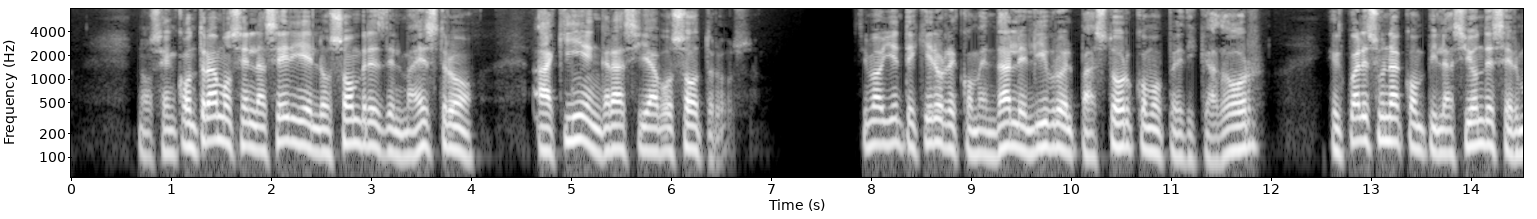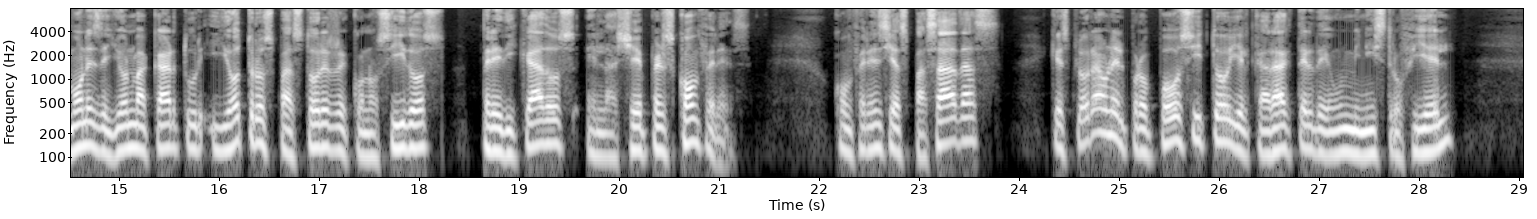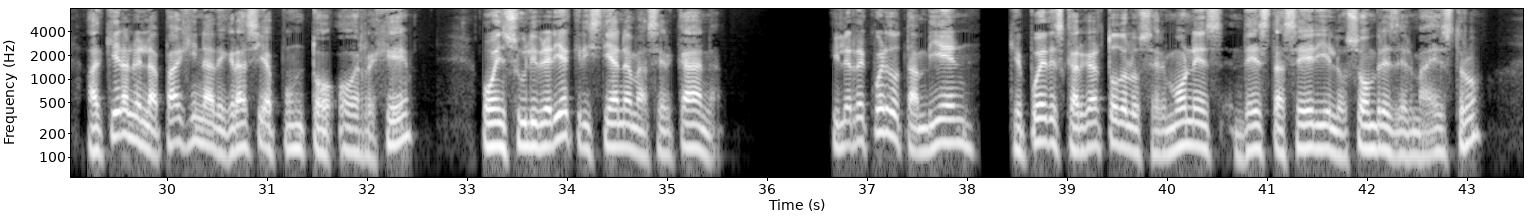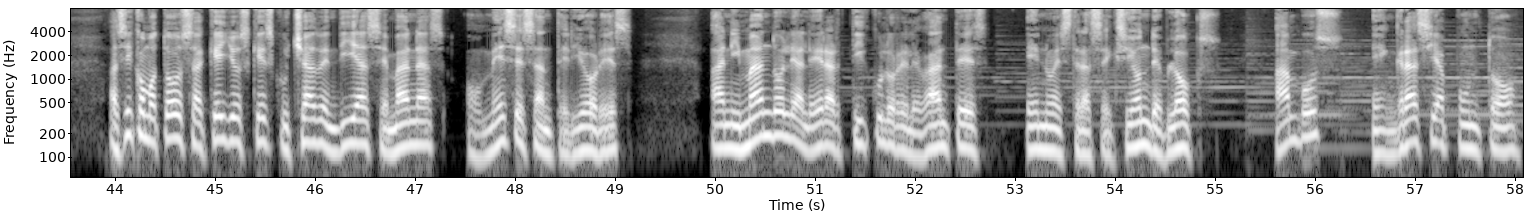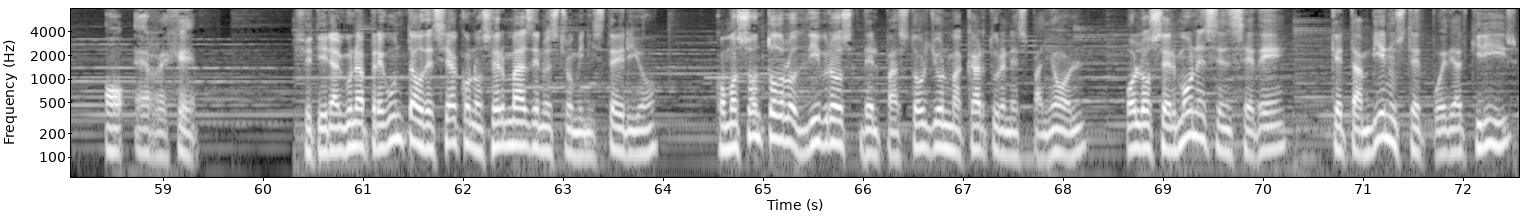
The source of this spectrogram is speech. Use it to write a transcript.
Nos encontramos en la serie Los hombres del Maestro, aquí en gracia a vosotros. Estimado oyente, quiero recomendarle el libro El Pastor como Predicador, el cual es una compilación de sermones de John MacArthur y otros pastores reconocidos predicados en la Shepherds Conference, conferencias pasadas que exploraron el propósito y el carácter de un ministro fiel. Adquiéralo en la página de gracia.org o en su librería cristiana más cercana. Y le recuerdo también que puede descargar todos los sermones de esta serie Los hombres del Maestro, así como todos aquellos que he escuchado en días, semanas o meses anteriores, animándole a leer artículos relevantes en nuestra sección de blogs, ambos en gracia.org. Si tiene alguna pregunta o desea conocer más de nuestro ministerio, como son todos los libros del pastor John MacArthur en español, o los sermones en CD que también usted puede adquirir,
